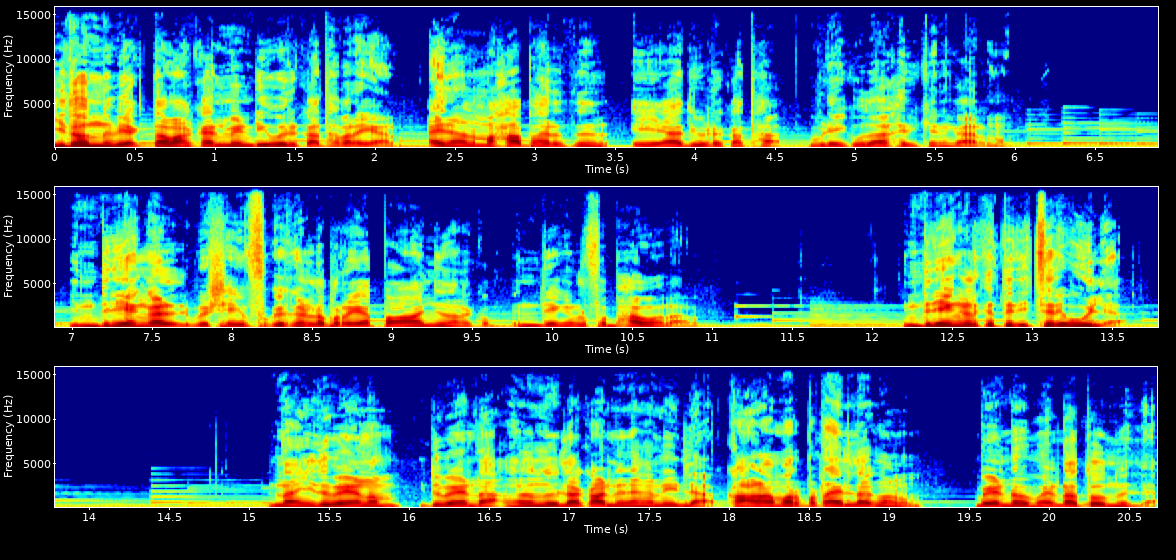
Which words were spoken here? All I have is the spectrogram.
ഇതൊന്ന് വ്യക്തമാക്കാൻ വേണ്ടി ഒരു കഥ പറയാണ്. അതിനാണ് മഹാഭാരത ഏയാദിയുടെ കഥ ഇവിടേക്ക് ഉദാഹരിക്കാൻ കാരണം. ഇന്ദ്രിയങ്ങൾ വിഷയസുഖങ്ങളുടെ പുറകെ പാഞ്ഞു നടക്കും. ഇന്ദ്രിയങ്ങളുടെ സ്വഭാവം അതാണ്. ഇന്ദ്രിയങ്ങൾക്ക് തിരിച്ചറിവുമില്ല. എന്നാൽ ഇത് വേണം ഇത് വേണ്ട അങ്ങനെയൊന്നുമില്ല കണ്ണിന് അങ്ങനെയില്ല. കാണാൻ പുറപ്പെട്ടാൽ എല്ലാം കാണും. വേണ്ടതും വേണ്ടാത്തതൊന്നുമില്ല.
